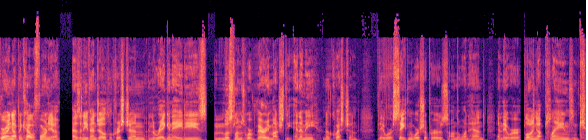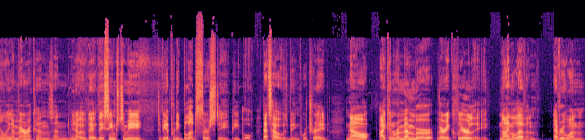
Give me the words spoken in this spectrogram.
growing up in California, as an evangelical Christian in the Reagan 80s, Muslims were very much the enemy, no question. They were Satan worshippers on the one hand, and they were blowing up planes and killing Americans. And, you know, they, they seemed to me to be a pretty bloodthirsty people. That's how it was being portrayed. Now, I can remember very clearly 9 11. Everyone,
